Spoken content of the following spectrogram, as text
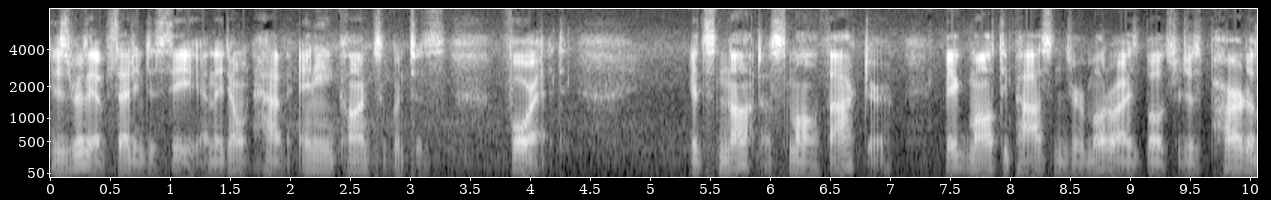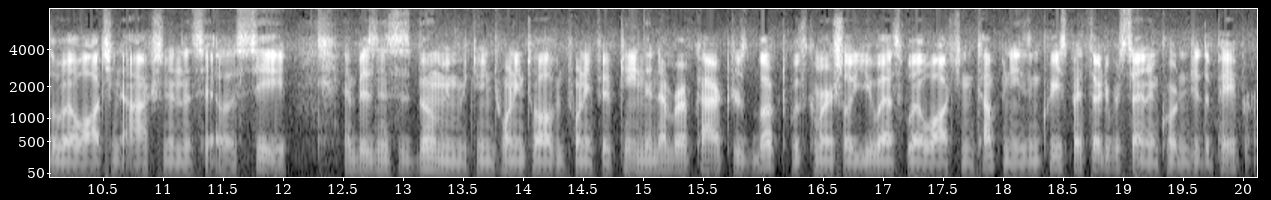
It is really upsetting to see, and they don't have any consequences for it. It's not a small factor. Big multi passenger motorized boats are just part of the whale watching action in the Salish Sea, and business is booming between 2012 and 2015. The number of kayakers booked with commercial U.S. whale watching companies increased by 30%, according to the paper.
